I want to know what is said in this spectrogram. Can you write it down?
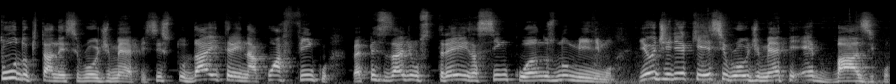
tudo que está nesse roadmap, se estudar e treinar com afinco, vai precisar de uns 3 a 5 anos no mínimo. E eu diria que esse roadmap é básico,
